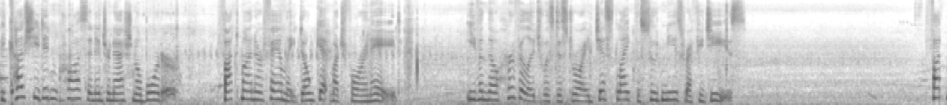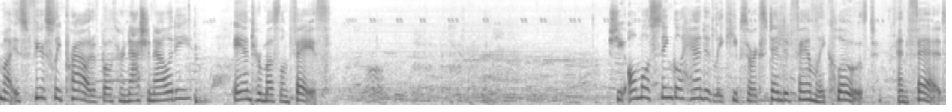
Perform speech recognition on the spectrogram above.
Because she didn't cross an international border, Fatma and her family don't get much foreign aid, even though her village was destroyed just like the Sudanese refugees. Fatma is fiercely proud of both her nationality and her Muslim faith. She almost single handedly keeps her extended family clothed and fed.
